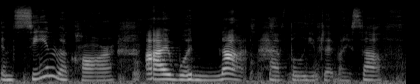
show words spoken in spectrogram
and seen the car, I would not have believed it myself.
